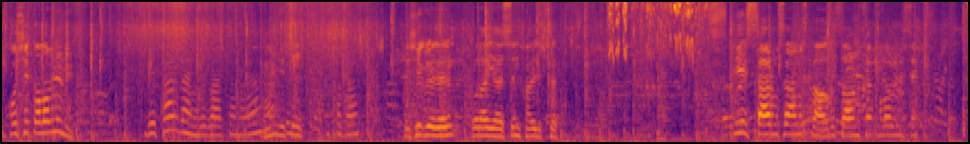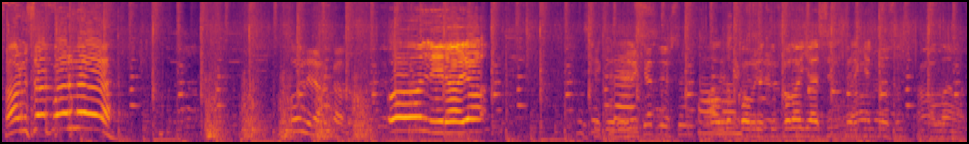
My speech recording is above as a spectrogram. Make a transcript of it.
Bir poşet alabilir miyim? Yeter bence zaten o ya. Ha, yeter. Bu kadar. Teşekkür ederim. Kolay gelsin. Hayırlı işler. Bir sarımsağımız kaldı. Sarımsak bulabilirsek. Sarımsak var mı? 10 lira kaldı. 10 liraya. Teşekkür ederim. Bereket versin. Aldım kabul ettim. Kolay gelsin. Bereketli olsun. Allah'a emanet.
